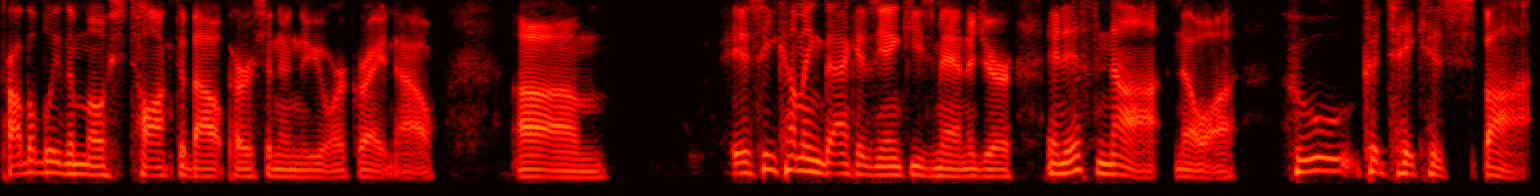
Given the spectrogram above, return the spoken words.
probably the most talked about person in New York right now. Um, is he coming back as Yankees manager? And if not, Noah, who could take his spot?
